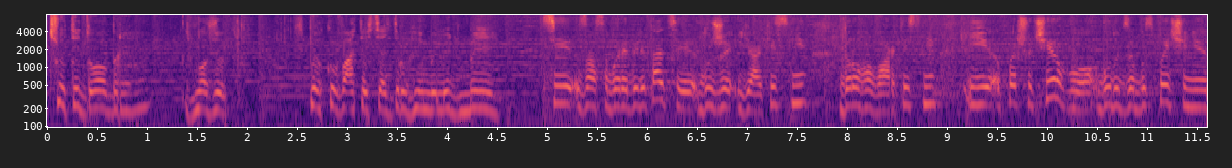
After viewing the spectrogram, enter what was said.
чути добре, зможу спілкуватися з другими людьми. Ці засоби реабілітації дуже якісні, дороговартісні, і в першу чергу будуть забезпечені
